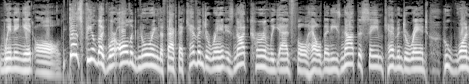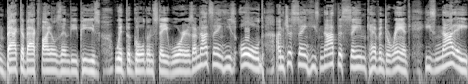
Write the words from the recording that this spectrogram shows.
winning it all. It does feel like we're all ignoring the fact that Kevin Durant is not currently at full health and he's not not the same Kevin Durant who won back to back finals MVPs with the Golden State Warriors. I'm not saying he's old. I'm just saying he's not the same Kevin Durant. He's not a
